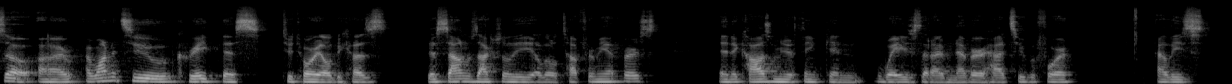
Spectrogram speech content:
So uh, I wanted to create this tutorial because this sound was actually a little tough for me at first and it caused me to think in ways that I've never had to before. At least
